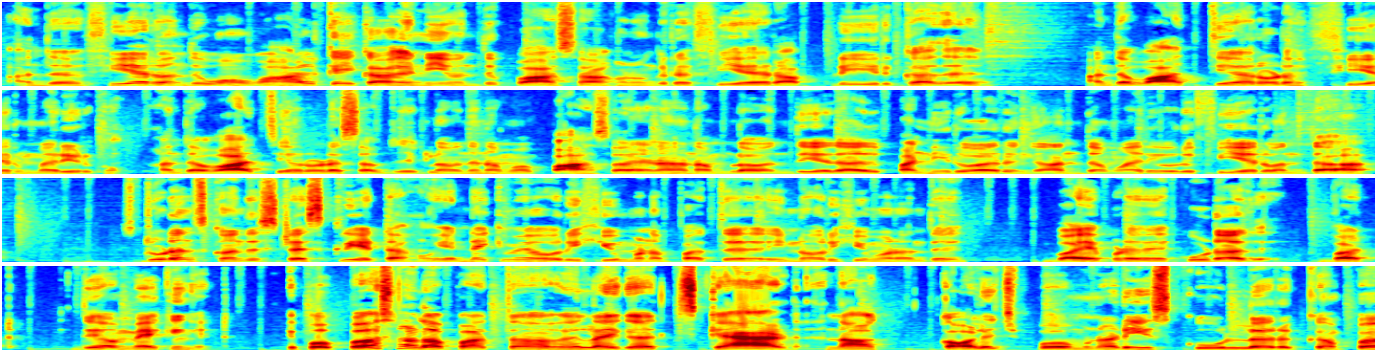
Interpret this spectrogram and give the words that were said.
அந்த ஃபியர் வந்து உன் வாழ்க்கைக்காக நீ வந்து பாஸ் ஆகணுங்கிற ஃபியர் அப்படி இருக்காது. அந்த வாத்தியாரோட ஃபியர் மாதிரி இருக்கும். அந்த வாத்தியாரோட சப்ஜெக்டில் வந்து நம்ம பாஸ் ஆகினா நம்மளை வந்து ஏதாவது பண்ணிடுவாருங்க. அந்த மாதிரி ஒரு ஃபியர் வந்தால் ஸ்டூடெண்ட்ஸ்க்கு வந்து ஸ்ட்ரெஸ் க்ரியேட் ஆகும். என்றைக்குமே ஒரு ஹியூமனை பார்த்து இன்னொரு ஹியூமன் வந்து பயப்படவே கூடாது. But they are making it இப்போ பர்சனலாக பார்த்தா வெல் ஐ கட் ஸ்கேட் நான் காலேஜ் போக முன்னாடி ஸ்கூலில் இருக்கப்போ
